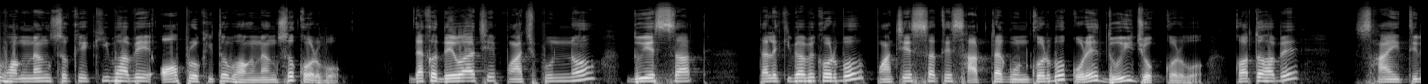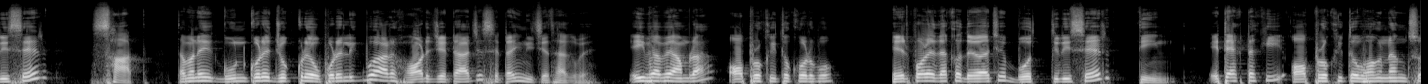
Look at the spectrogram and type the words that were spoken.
ভগ্নাংশকে কীভাবে অপ্রকৃত ভগ্নাংশ করব। দেখো দেওয়া আছে পাঁচ পূর্ণ, দুইয়ের সাত তাহলে কীভাবে করব পাঁচের সাথে সাতটা গুণ করব, করে দুই যোগ করব। কত হবে সাঁত্রিশের সাত তার মানে গুণ করে যোগ করে ওপরে লিখব, আর হর যেটা আছে সেটাই নিচে থাকবে এইভাবে আমরা অপ্রকৃত করব। এরপরে দেখো দেওয়া আছে বত্রিশের তিন এটা একটা কি? অপ্রকৃত ভগ্নাংশ।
